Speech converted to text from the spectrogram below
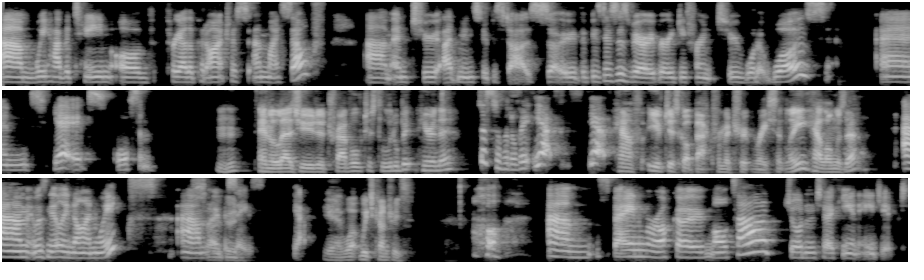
Um, we have a team of three other podiatrists and myself. Um, and two admin superstars. So the business is very, very different to what it was. And yeah, it's awesome. Mm-hmm. And allows you to travel just a little bit here and there. Just a little bit, yeah, yeah. How you've just got back from a trip recently? How long was that? Um, it was nearly nine weeks um, so overseas. Good. Yeah. Yeah. What? Which countries? Oh, um, Spain, Morocco, Malta, Jordan, Turkey, and Egypt.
